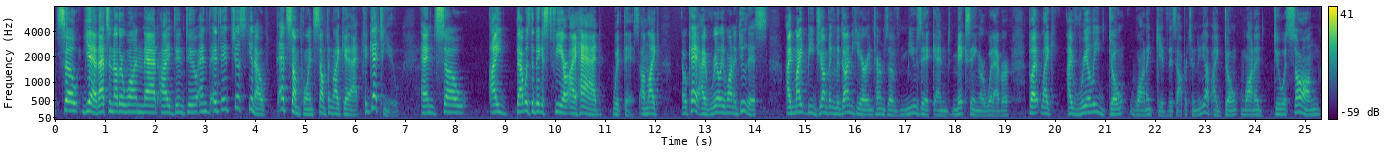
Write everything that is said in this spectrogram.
so yeah, that's another one that I didn't do, and it, it just you know at some point something like that could get to you, and so I that was the biggest fear I had with this. I'm like, okay, I really want to do this I might be jumping the gun here in terms of music and mixing or whatever, but like I really don't want to give this opportunity up. I don't want to do a song.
